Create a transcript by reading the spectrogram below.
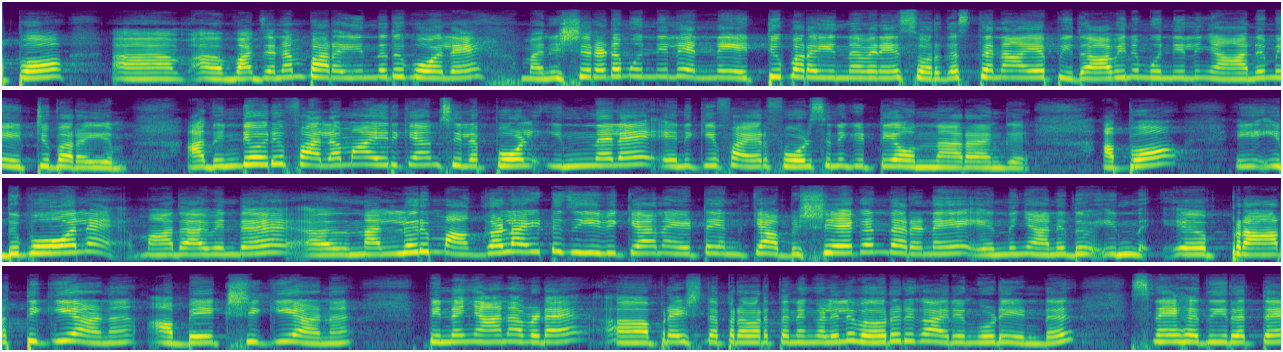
അപ്പോൾ വചനം പറയുന്നത് പോലെ മനുഷ്യരുടെ മുന്നിൽ എന്നെ ഏറ്റുപറയുന്നവനെ സ്വർഗസ്ഥനായ പിതാവിന് മുന്നിൽ ഞാനും ഏറ്റുപറയും. അതിന്റെ ഒരു ഫലമായിരിക്കാം ചിലപ്പോൾ ഇന്നലെ എനിക്ക് ഫയർഫോഴ്സിന് കിട്ടിയ ഒന്നാം റാങ്ക്. അപ്പോൾ ഇതുപോലെ മാതാവിന്റെ നല്ലൊരു മകളായിട്ട് ജീവിക്കാനായിട്ട് എനിക്ക് അഭിഷേകം തരണേ എന്ന് ഞാനിത് പ്രാർത്ഥിക്കുകയാണ് അപേക്ഷിക്കുകയാണ്. പിന്നെ ഞാൻ അവിടെ പ്രേക്ഷിത പ്രവർത്തനങ്ങളിൽ വേറൊരു കാര്യം കൂടിയുണ്ട്. സ്നേഹതീരത്തെ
